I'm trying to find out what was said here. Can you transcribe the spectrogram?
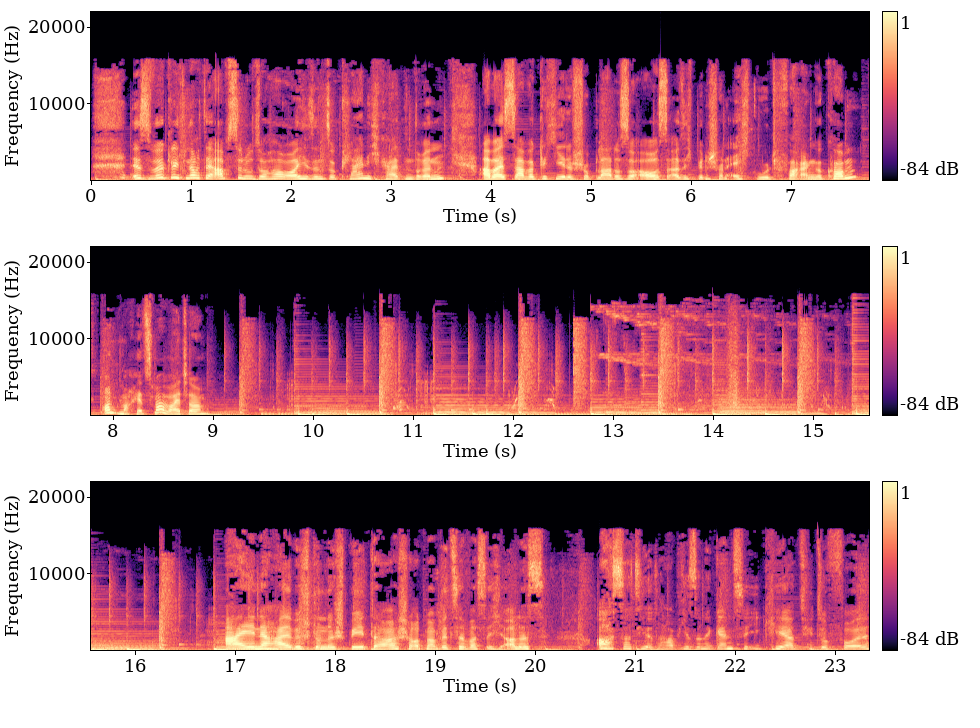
ist wirklich noch der absolute Horror. Hier sind so Kleinigkeiten drin. Aber es sah wirklich jede Schublade so aus. Also ich bin schon echt gut vorangekommen und mache jetzt mal weiter. Eine halbe Stunde später, schaut mal bitte, was ich alles aussortiert habe. Hier so eine ganze Ikea-Tüte voll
